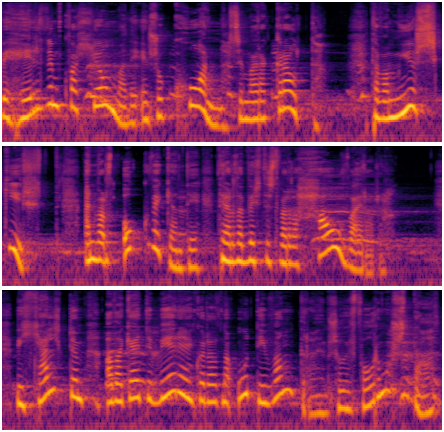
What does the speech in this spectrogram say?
Við heyrðum hvað hljómaði eins og kona sem var að gráta. Það var mjög skýrt en varð ókveikjandi þegar það virtist verða háværara. Við heldum að það gæti verið einhver aðna úti í vandraðum svo við fórum á stað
